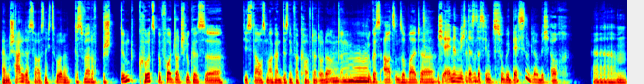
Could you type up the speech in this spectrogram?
Ähm, schade, dass daraus nichts wurde. Das war doch bestimmt kurz bevor George Lucas äh, die Star Wars Marke an Disney verkauft hat, oder? Und dann Lucas Arts und so weiter. Ich erinnere mich, dass das im Zuge dessen, glaube ich, auch ähm,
